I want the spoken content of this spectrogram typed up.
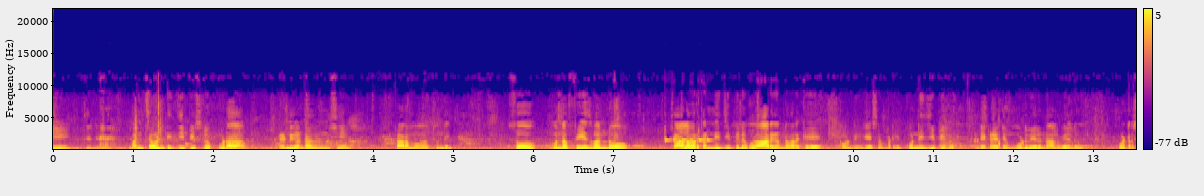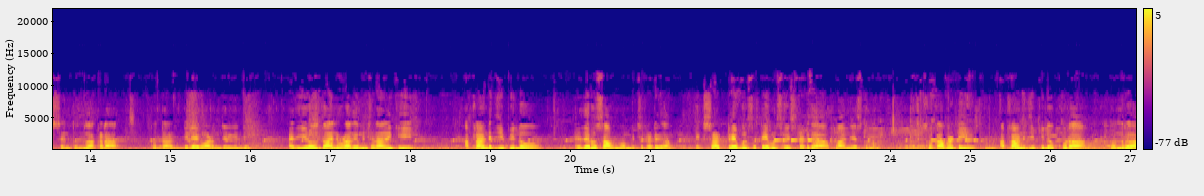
ఈ వన్ సెవెంటీ జీపీస్లో కూడా రెండు గంటల నుంచి ప్రారంభమవుతుంది సో మొన్న ఫేజ్ వన్లో చాలా వరకు అన్ని జీపీలో కూడా ఆరు గంటల వరకే కౌంటింగ్ చేసినప్పటికీ కొన్ని జీపీలు అంటే ఎక్కడైతే మూడు వేలు నాలుగు వేలు ఓటర్ స్ట్రెంత్ ఉందో అక్కడ కొంత డిలే కావడం జరిగింది. అయితే ఈరోజు దాన్ని కూడా అధిగమించడానికి అట్లాంటి జీపీలో రిజర్వ్ స్టాఫ్ను పంపించేటట్టుగా ఎక్స్ట్రా టేబుల్స్ టేబుల్స్ వేసేటట్టుగా ప్లాన్ చేసుకున్నాం. సో కాబట్టి అట్లాంటి జీపీలో కూడా తొందరగా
